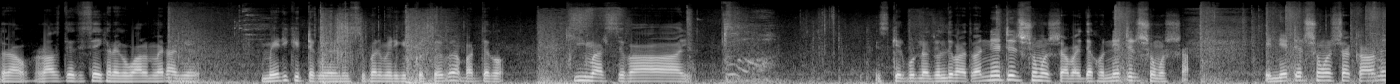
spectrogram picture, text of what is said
দাঁড়াও রাজ দিয়ে দিছে, এখানে ওয়াল মেরে আগে মেডিকেটটা করে নিই। সুপার মেডিকেট করতে হবে, আবার দেখো কী মারছে ভাই। স্কেটবোর্ড না, জলদি বাড়াতে পারে নেটের সমস্যা ভাই, দেখো নেটের সমস্যা। এই নেটের সমস্যার কারণে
